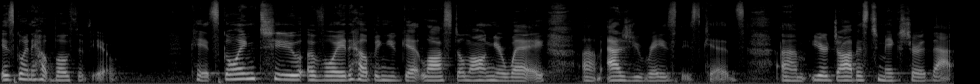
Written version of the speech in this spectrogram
is going to help both of you. Okay, it's going to avoid helping you get lost along your way um, as you raise these kids. Um, your job is to make sure that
